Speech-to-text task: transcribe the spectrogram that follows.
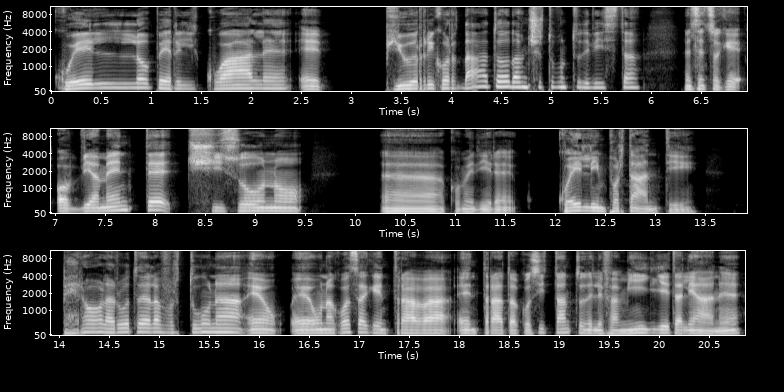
quello per il quale è più ricordato da un certo punto di vista, nel senso che ovviamente ci sono, eh, come dire, quelli importanti, però la ruota della fortuna è, è una cosa che entrava, è entrata così tanto nelle famiglie italiane,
